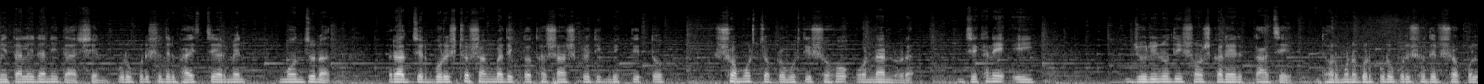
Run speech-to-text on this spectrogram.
মিতালি রানী দাস সেন পুর পরিষদের ভাইস চেয়ারম্যান মঞ্জুনাথ, রাজ্যের বরিষ্ঠ সাংবাদিক তথা সাংস্কৃতিক ব্যক্তিত্ব সমর চক্রবর্তী সহ অন্যান্যরা, যেখানে এই জুরি নদী সংস্কারের কাজে ধর্মনগর পুর পরিষদের সকল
